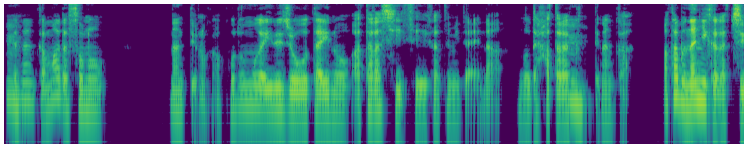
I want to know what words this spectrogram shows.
でなんかまだその、なんていうのか、子供がいる状態の新しい生活みたいなので働くってなんか、まあ多分何かが違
